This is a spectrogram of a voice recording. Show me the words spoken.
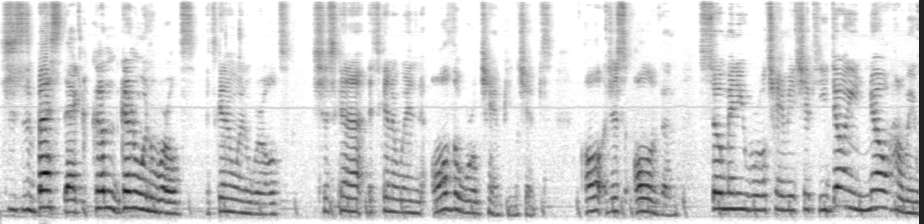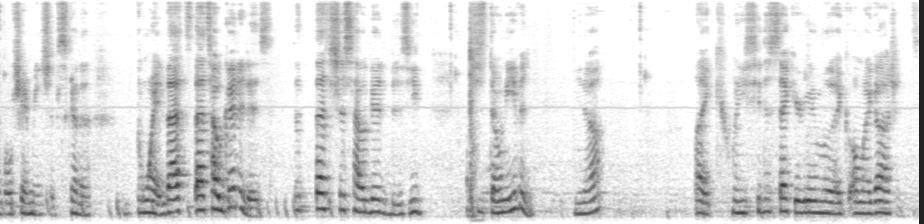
just the best deck. Gonna, gonna win Worlds. It's gonna win Worlds. It's just gonna, it's gonna win all the World Championships. All, just all of them. So many World Championships. You don't even know how many World Championships it's gonna win. That's, that's how good it is. That, that's just how good it is. You just don't even, you know? Like, when you see the deck, you're like, oh my gosh, it's,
